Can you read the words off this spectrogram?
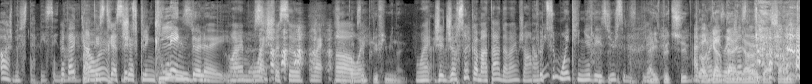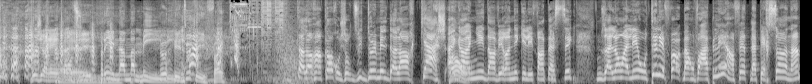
Ah, je me suis tapé ses nerfs. Peut-être quand Ah t'es ouais? stressé, Je tu clignes trop cligne des de yeux. l'œil. Ouais, moi aussi, je fais ça. Ouais. Je savais Ah, pas que ouais. c'est plus féminin. Ouais. J'ai déjà reçu un commentaire de même, genre, Ah oui? peux-tu moins cligner des yeux, s'il vous plaît? Hey, peux-tu regarder les yeux, ailleurs, gossante? Moi, j'aurais répondu Hey. Prina mammi. Oui, tout est fait. Alors encore aujourd'hui, 2000 dollars cash à Oh. gagner dans Véronique et les Fantastiques. Nous allons aller au téléphone. Ben, on va appeler en fait la personne. Hein?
